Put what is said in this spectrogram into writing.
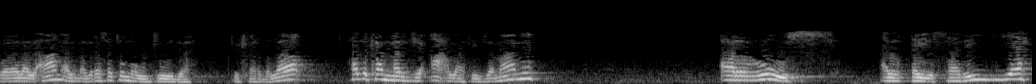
وإلى الآن المدرسة موجودة في كربلاء هذا كان مرجع أعلى في زمانه. الروس القيصرية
